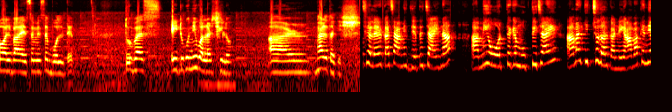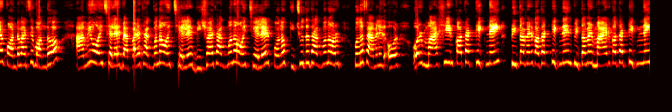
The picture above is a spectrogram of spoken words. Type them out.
কল বা এস এম এসে বলতে। তো ব্যাস এইটুকুনি বলার ছিল। আর ভালো থাকিস। ছেলের কাছে আমি যেতে চাই না আমি ওর থেকে মুক্তি চাই। আমার কিচ্ছু দরকার নেই। আমাকে নিয়ে কন্ট্রোভার্সি বন্ধ হোক। আমি ওই ছেলের ব্যাপারে থাকব না, ওই ছেলের বিষয়ে থাকব না, ওই ছেলের কোনো কিছুতে থাকব না, ওর কোনো ফ্যামিলি ওর ওর মাসির কথা ঠিক নেই, প্রীতমের কথা ঠিক নেই, প্রীতমের মায়ের কথা ঠিক নেই,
